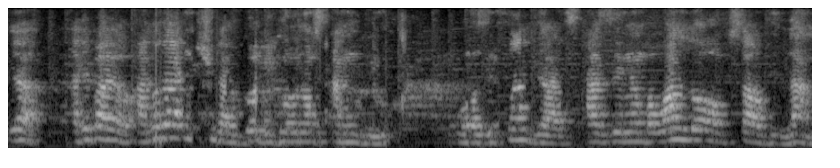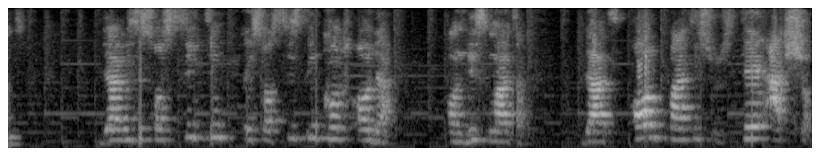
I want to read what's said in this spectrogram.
Yeah, Adebayo, another issue that got the governors angry was the fact that as the number one law officer of the land, there is a subsisting, a subsisting court order on this matter that all parties should stay action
